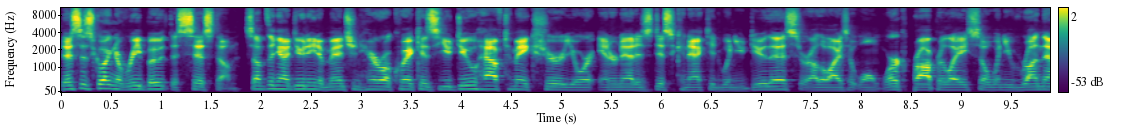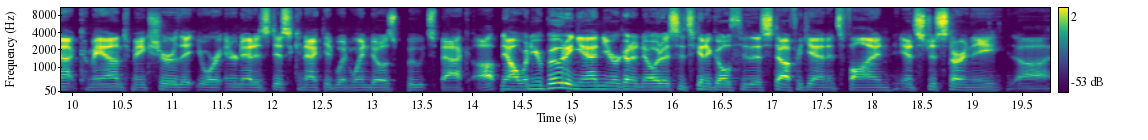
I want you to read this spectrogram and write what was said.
This is going to reboot the system. Something I do need to mention here real quick is you do have to make sure your internet is disconnected when you do this or otherwise it won't work properly. So when you run that command, make sure that your internet is disconnected when Windows boots back up. Now when you're booting in, you're gonna notice it's gonna go through this stuff again. It's fine. It's just starting the uh,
